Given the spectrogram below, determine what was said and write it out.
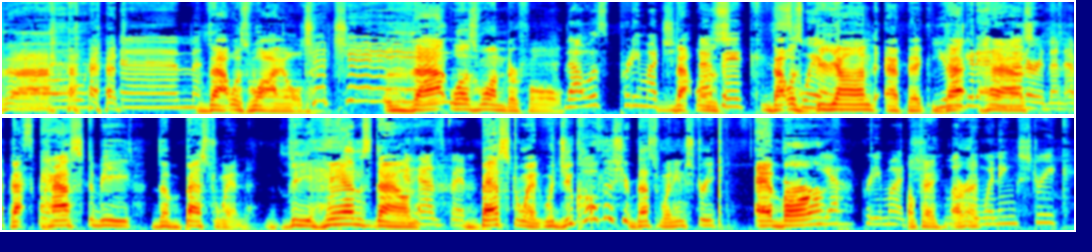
That, Um, that was wild. cha-ching! That was wonderful. That was pretty much That was epic. that was square. beyond epic. You that don't get any has, better than epic That square. has to be the best win. The hands down It has been. best win. Would you call this your best winning streak ever? Yeah, pretty much. Okay, Let all right. the winning streak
